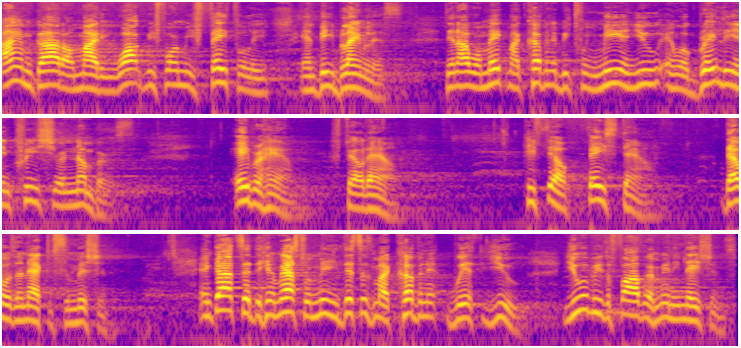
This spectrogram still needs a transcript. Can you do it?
I am God Almighty. Walk before me faithfully and be blameless. Then I will make my covenant between me and you and will greatly increase your numbers. Abraham fell down. He fell face down That was an act of submission. And God said to him, As for me, this is my covenant with you. You will be the father of many nations.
